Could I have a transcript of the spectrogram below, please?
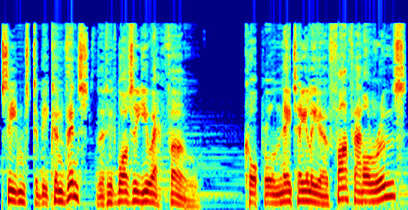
seemed to be convinced that it was a UFO. Corporal Natalio Farfalruz,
